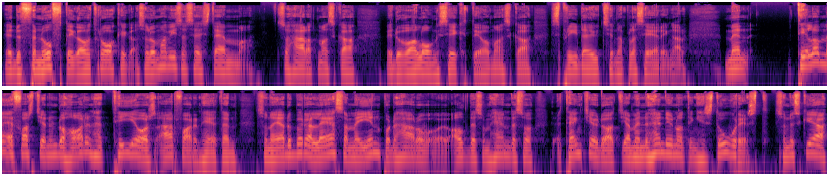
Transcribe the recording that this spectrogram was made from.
är du förnuftiga och tråkiga, så de har visat sig stämma. Så här att man ska du, vara långsiktig och man ska sprida ut sina placeringar. Men till och med fast jag ändå har den här tio års erfarenheten, så när jag då började läsa mig in på det här och allt det som hände så tänkte jag ju då att ja men nu händer ju någonting historiskt, så nu ska jag,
